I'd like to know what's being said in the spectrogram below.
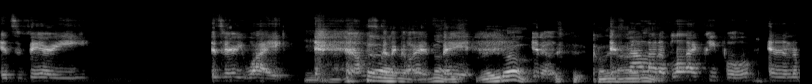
it's very very white. I'm just gonna go ahead and No, say it. Up. You know, It's not a lot of black people, and the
